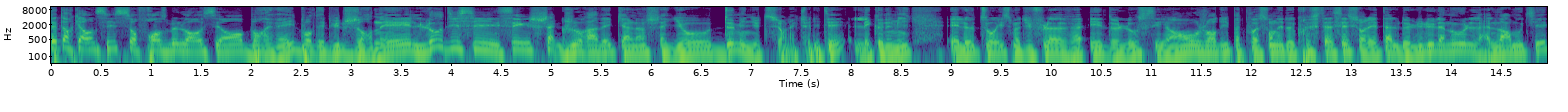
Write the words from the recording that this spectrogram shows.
7h46 sur France Bleu Loire Océan. Bon réveil, bon début de journée. L'Odyssée, c'est chaque jour avec Alain Chaillot. Deux minutes sur l'actualité, l'économie et le tourisme du fleuve et de l'océan. Aujourd'hui, pas de poissons ni de crustacés sur l'étal de Lulu-la-Moule à Noirmoutier,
